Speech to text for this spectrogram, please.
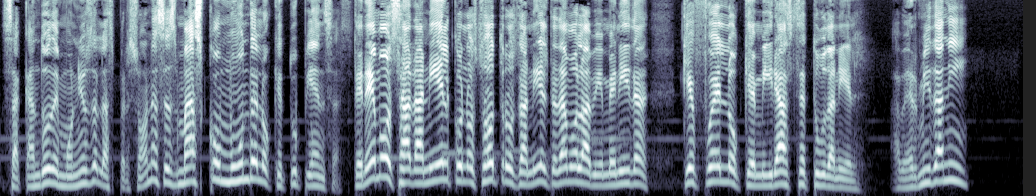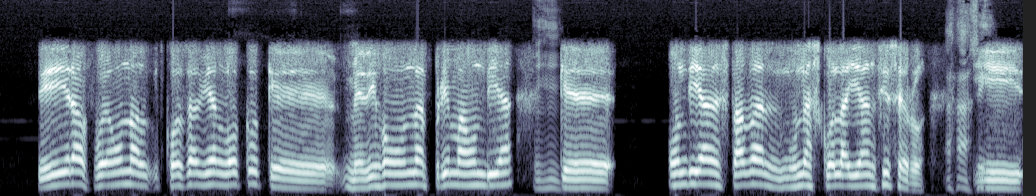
sacando demonios de las personas. Es más común de lo que tú piensas. Tenemos a Daniel con nosotros. Daniel, te damos la bienvenida. ¿Qué fue lo que miraste tú, Daniel? A ver, mi Dani. Sí, era, fue una cosa bien loco que me dijo una prima un día que un día estaba en una escuela allá en Cícero Ajá. y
